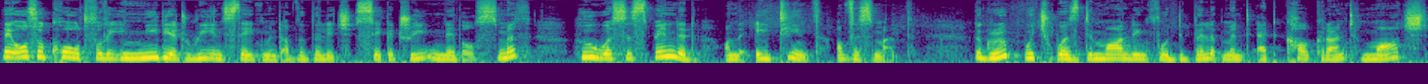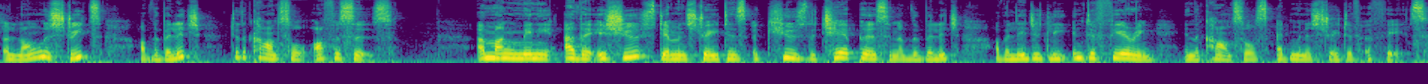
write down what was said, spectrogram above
They also called for the immediate reinstatement of the village secretary, Neville Smith, who was suspended on the 18th of this month. The group, which was demanding for development at Kalkrand, marched along the streets of the village to the council offices. Among many other issues, demonstrators accused the chairperson of the village of allegedly interfering in the council's administrative affairs.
